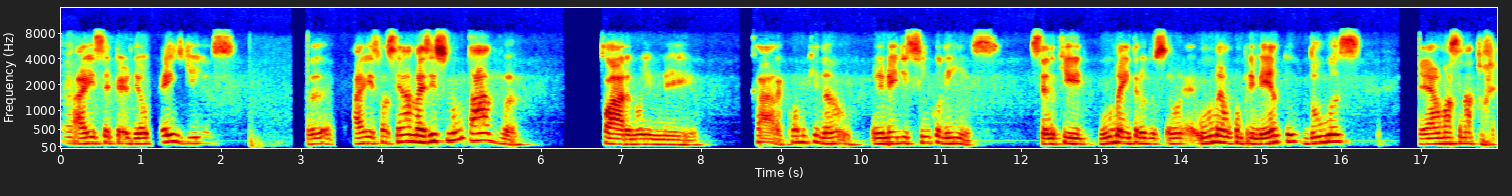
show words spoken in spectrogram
É. Aí você perdeu três dias. Aí você fala assim, ah, mas isso não estava claro no e-mail. Cara, como que não? Um e-mail de cinco linhas. Sendo que uma é introdução, uma é um cumprimento, duas é uma assinatura.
